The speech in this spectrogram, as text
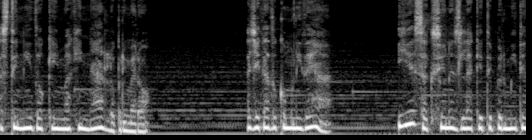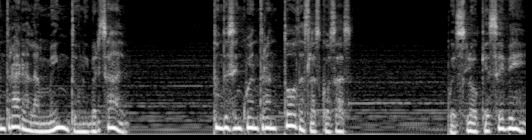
Has tenido que imaginarlo primero ha llegado como una idea. Y esa acción es la que te permite entrar a la mente universal, donde se encuentran todas las cosas. Pues lo que se ve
